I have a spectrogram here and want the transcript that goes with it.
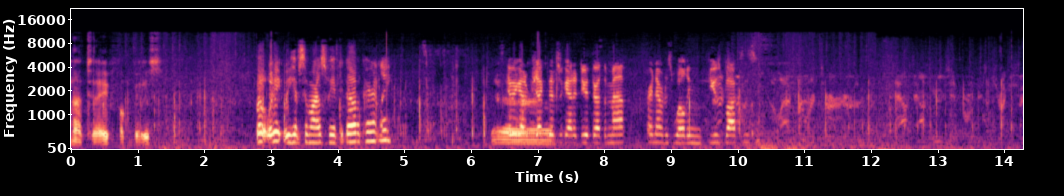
not today. Fuck this. Oh wait, we have somewhere else we have to go apparently. Yeah, we got objectives uh, we gotta do throughout the map. Right now we're just welding fuse boxes. The laughter returns. Now to use it for construction.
